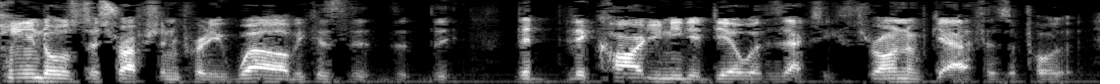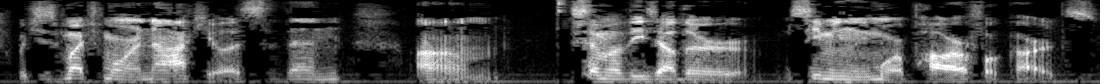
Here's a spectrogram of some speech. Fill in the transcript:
handles disruption pretty well because the the, the the card you need to deal with is actually Throne of Geth as opposed which is much more innocuous than um, some of these other seemingly more powerful cards.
